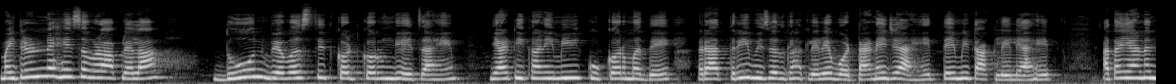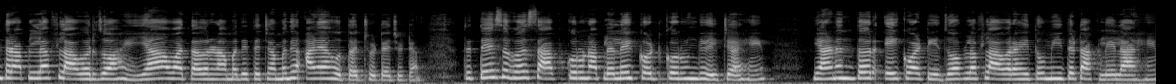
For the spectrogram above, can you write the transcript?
मैत्रिणींना हे सगळं आपल्याला धुवून व्यवस्थित कट करून घ्यायचं आहे. या ठिकाणी मी कुकरमध्ये रात्री भिजत घातलेले वटाणे जे आहेत ते मी टाकलेले आहेत. आता यानंतर आपल्याला फ्लावर जो आहे या वातावरणामध्ये त्याच्यामध्ये आळ्या होतात छोट्या छोट्या. तर ते सगळं साफ करून आपल्याला हे कट करून घ्यायचे आहे. यानंतर एक वाटी जो आपला फ्लावर आहे तो मी इथं टाकलेला आहे.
